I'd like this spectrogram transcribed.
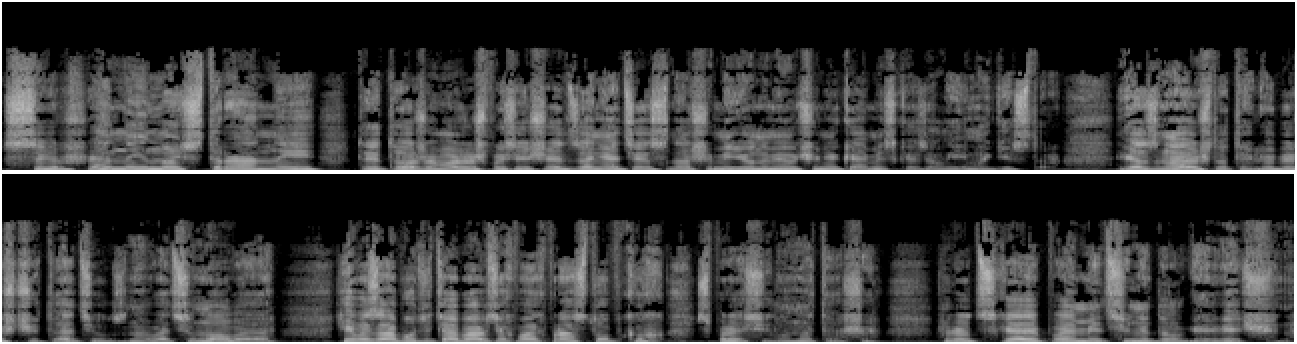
с совершенно иной стороны». «Ты тоже можешь посещать занятия с нашими юными учениками», — сказал ей магистр. «Я знаю, что ты любишь читать и узнавать новое». «И вы забудете обо всех моих проступках?» — спросила Наташа. «Людская память недолговечна».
